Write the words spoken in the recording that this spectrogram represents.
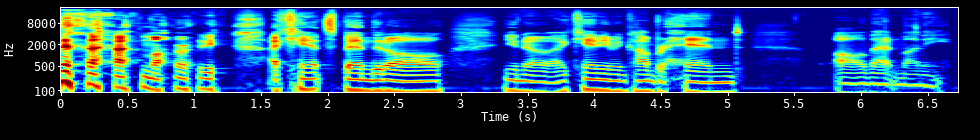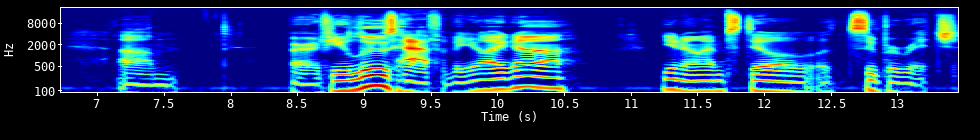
I'm already I can't spend it all. You know I can't even comprehend all that money. Um, or if you lose half of it, you're like, uh, you know, I'm still super rich.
